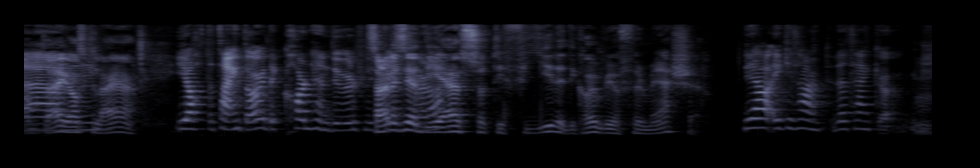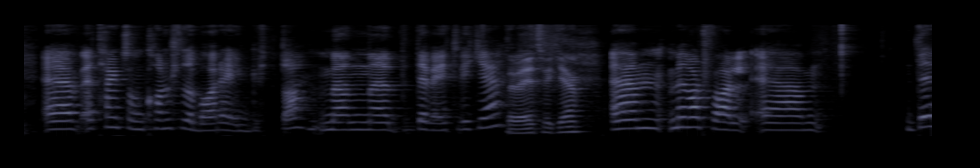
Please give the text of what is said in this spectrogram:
Det er ganske Um, lenge. Ja, det tenkte jeg også. Det kan hende du vil flytte Særlig siden de er 74. De kan jo begynne å formere seg. Ja, ikke sant? Det tenker jeg. Mm. Eh, jeg tenkte sånn, kanskje det bare er gutter, men eh, det vet vi ikke. Det vet vi ikke. Um, men i hvert fall um, det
